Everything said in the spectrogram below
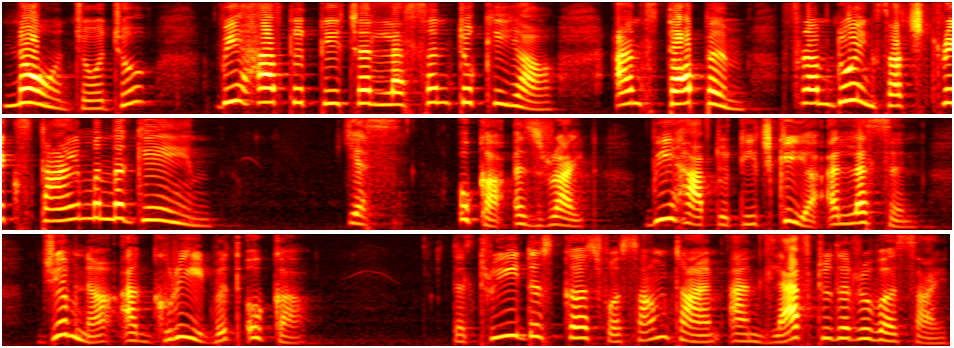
No, Jojo, we have to teach a lesson to Kia and stop him from doing such tricks time and again. Yes, Uka is right. We have to teach Kia a lesson. Jimna agreed with Uka. The three discussed for some time and left to the riverside.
